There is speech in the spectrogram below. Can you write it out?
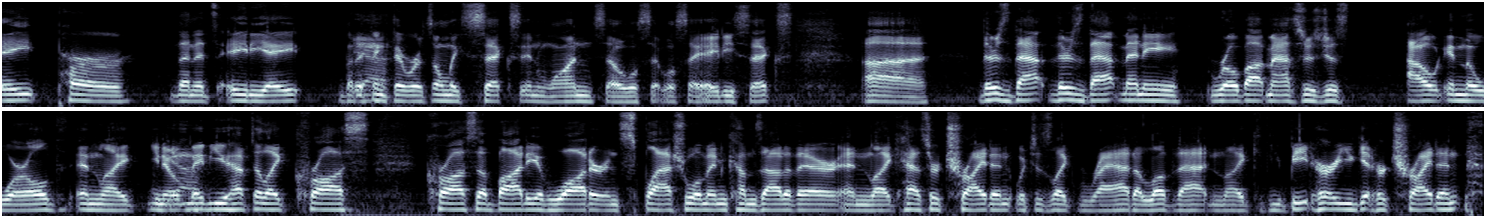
eight per, then it's 88. But I think there was only six in one, so we'll say we'll say 86. Uh, there's that there's that many robot masters just out in the world and like you know Yeah. maybe you have to like cross cross a body of water and splash woman comes out of there and like has her trident which is like rad. I love that. And like if you beat her you get her trident.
